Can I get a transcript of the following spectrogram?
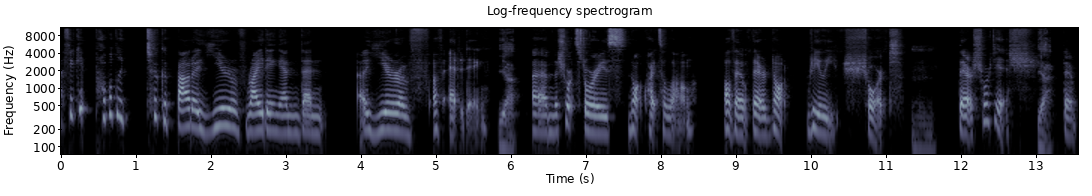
I think it probably took about a year of writing and then a year of, of editing. Yeah. Um, the short stories, not quite so long, although they're not really short. Mm. They're shortish. Yeah. They're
